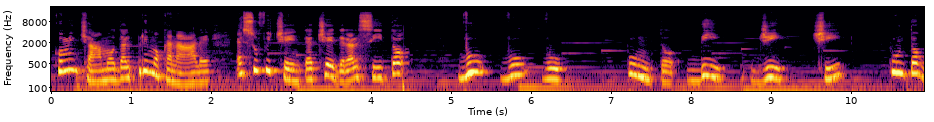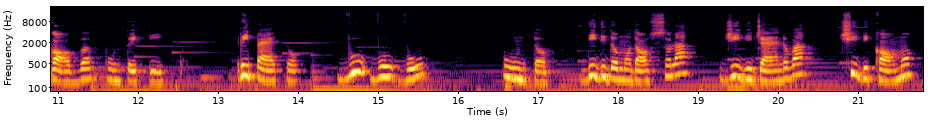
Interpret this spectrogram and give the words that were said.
Cominciamo dal primo canale. È sufficiente accedere al sito www.dgc.gov.it. Ripeto www.dgc.gov.it D di Domodossola, G di Genova, C di Como.gov.it.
